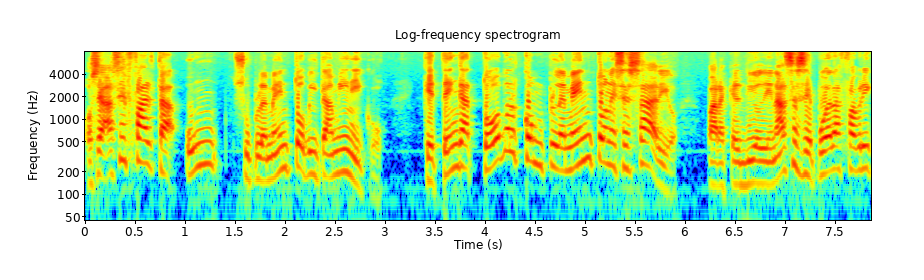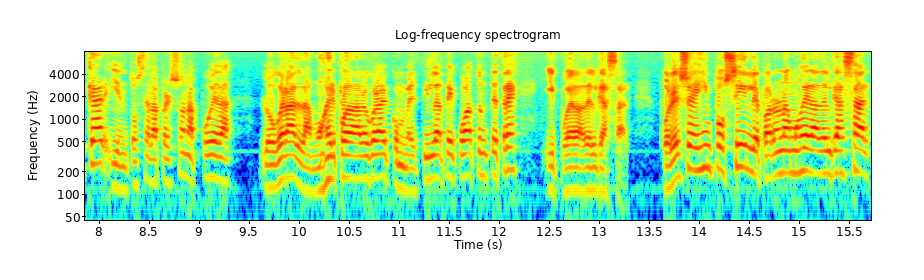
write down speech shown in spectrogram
O sea, hace falta un suplemento vitamínico que tenga todo el complemento necesario para que el diodinase se pueda fabricar y entonces la persona pueda lograr, la mujer pueda lograr convertir la T4 en T3 y pueda adelgazar. Por eso es imposible para una mujer adelgazar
